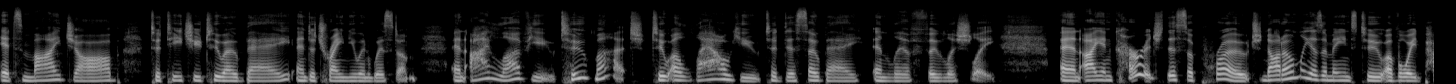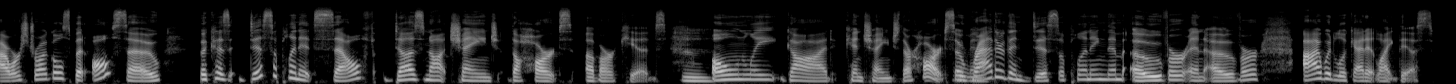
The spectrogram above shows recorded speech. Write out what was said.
it's my job to teach you to obey and to train you in wisdom. And I love you too much to allow you to disobey and live foolishly. And I encourage this approach not only as a means to avoid power struggles, but also because discipline itself does not change the hearts of our kids. Mm. Only God can change their hearts. So Amen. rather than disciplining them over and over, I would look at it like this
